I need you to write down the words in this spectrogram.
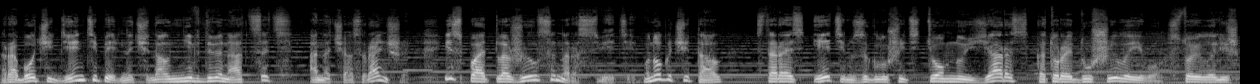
рабочий день теперь начинал не в двенадцать, а на час раньше, и спать ложился на рассвете. Много читал, стараясь этим заглушить темную ярость, которая душила его, стоило лишь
